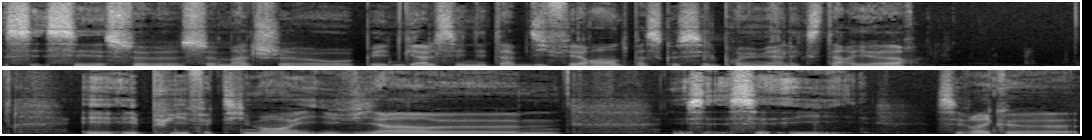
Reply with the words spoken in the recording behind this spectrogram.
C'est ce, match au Pays de Galles, c'est une étape différente parce que c'est le premier à l'extérieur. Et, puis effectivement, il vient. euh, c'est- vrai que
